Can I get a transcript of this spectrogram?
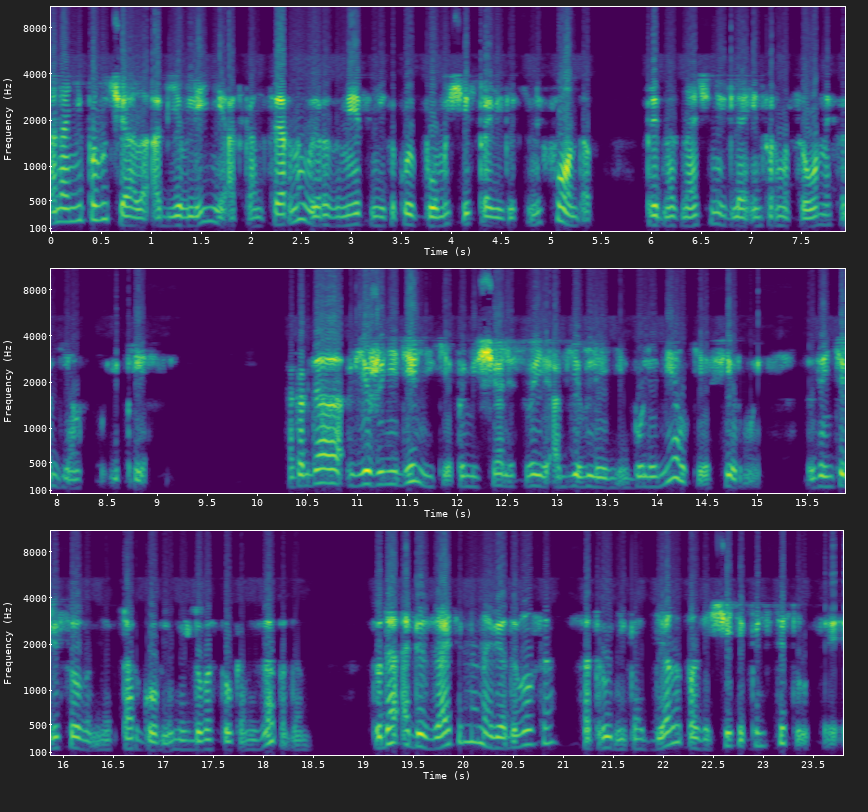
Она не получала объявлений от концернов и, разумеется, никакой помощи из правительственных фондов, предназначенных для информационных агентств и прессы. А когда в еженедельнике помещали свои объявления более мелкие фирмы, заинтересованные в торговле между Востоком и Западом, туда обязательно наведывался сотрудник отдела по защите Конституции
